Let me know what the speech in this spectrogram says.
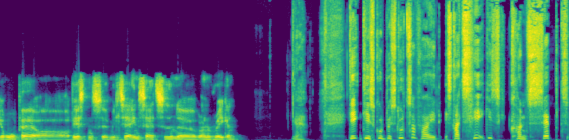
Europa og, og vestens øh, militære indsats siden øh, Ronald Reagan. Ja. De, de skulle beslutte sig for et strategisk koncept.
